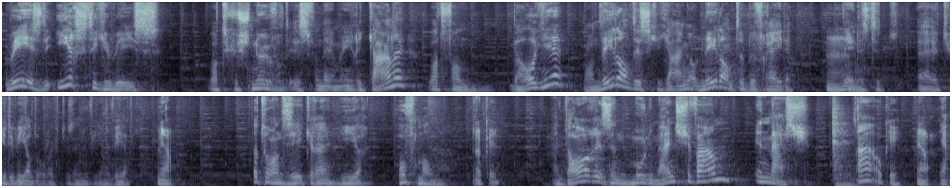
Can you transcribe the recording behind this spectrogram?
Wie is de eerste geweest wat gesneuveld is van de Amerikanen, wat van België naar Nederland is gegaan om Nederland te bevrijden mhm. tijdens de uh, Tweede Wereldoorlog, dus in de 44. Ja. Dat was een zekere hier Hofman. Oké. En daar is een monumentje van in Mesh. Ah, oké. Ja. ja.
